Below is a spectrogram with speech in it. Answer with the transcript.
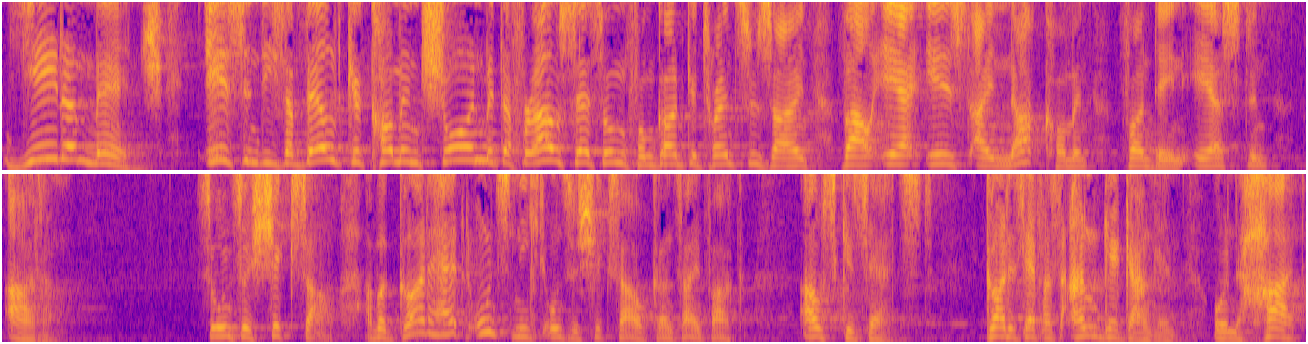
jeder Mensch ist in dieser Welt gekommen schon mit der Voraussetzung, von Gott getrennt zu sein, weil er ist ein Nachkommen von den ersten Adam. So unser Schicksal. Aber Gott hat uns nicht unser Schicksal ganz einfach ausgesetzt. Gott ist etwas angegangen und hat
